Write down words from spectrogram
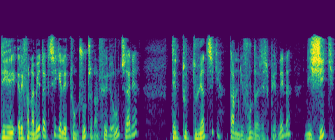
dia rehefa nametraka tsika ilay tondrotra na ny feu de route zany a dia nitodidohy antsika tamin'ny vondro raisam-pirenena ny zik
